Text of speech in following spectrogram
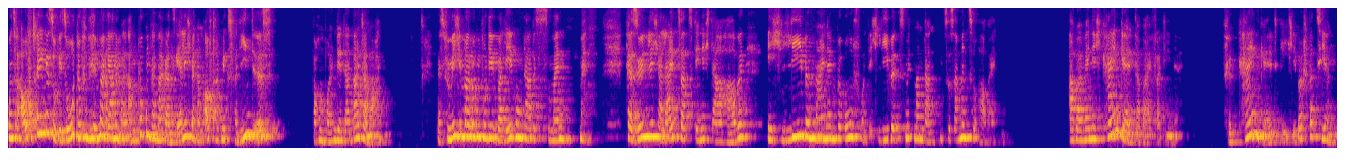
Unsere Aufträge sowieso dürfen wir immer gerne mal angucken, wenn mal ganz ehrlich, wenn am Auftrag nichts verdient ist, warum wollen wir dann weitermachen? Das ist für mich immer irgendwo die Überlegung da, das ist mein, mein persönlicher Leitsatz, den ich da habe. Ich liebe meinen Beruf und ich liebe es, mit Mandanten zusammenzuarbeiten. Aber wenn ich kein Geld dabei verdiene, für kein Geld gehe ich lieber spazieren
